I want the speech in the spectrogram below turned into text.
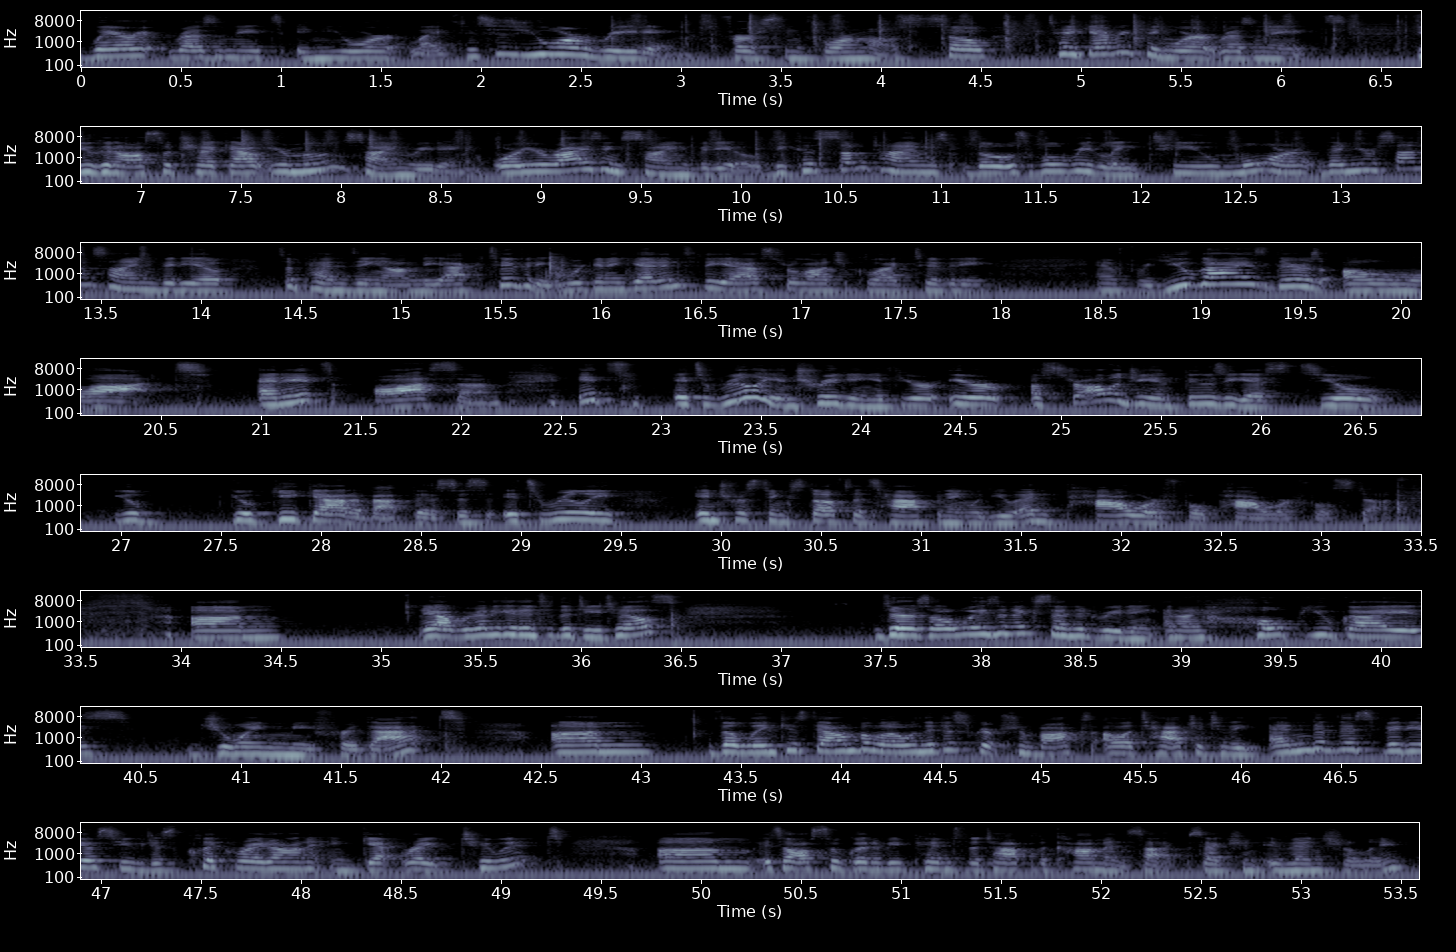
where it resonates in your life. This is your reading, first and foremost. So take everything where it resonates. You can also check out your moon sign reading or your rising sign video because sometimes those will relate to you more than your sun sign video depending on the activity. We're going to get into the astrological activity. And for you guys, there's a lot. And it's awesome. It's it's really intriguing. If you're, you're astrology enthusiasts, you'll you'll you'll geek out about this. It's, it's really interesting stuff that's happening with you and powerful, powerful stuff. Um, yeah, we're going to get into the details. There's always an extended reading, and I hope you guys join me for that. Um, the link is down below in the description box. I'll attach it to the end of this video so you just click right on it and get right to it. Um, it's also going to be pinned to the top of the comment section eventually.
